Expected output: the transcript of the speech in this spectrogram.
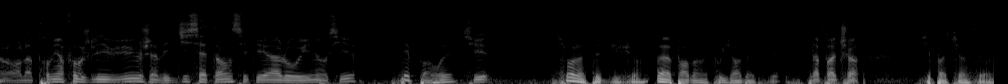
Alors, la première fois que je l'ai vu, j'avais 17 ans, c'était Halloween aussi. C'est pas vrai. Si, Sur la tête du chat. Euh, pardon, il faut que j'arrête avec t'as pas de chat. J'ai pas de chat, c'est vrai.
